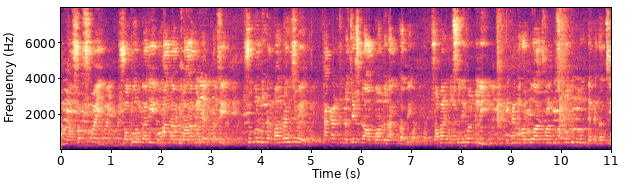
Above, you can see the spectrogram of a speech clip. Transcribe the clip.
আমরা সবসময় সকল কাজে মহান রব্বুল আলমিনের কাছে সকল গোটার বান্ধা হিসেবে থাকার জন্য চেষ্টা অব্যাহত রাখতে হবে। সম্মানিত সুধী মণ্ডলী এখানে হয়তো আজকে কিছু নতুন মুখ দেখা যাচ্ছে।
